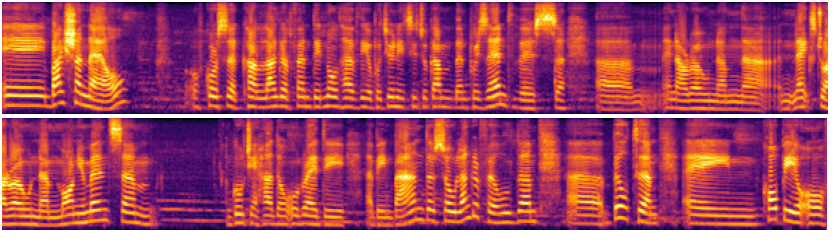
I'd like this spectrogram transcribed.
uh, by Chanel. Of course, uh, Karl Lagerfeld did not have the opportunity to come and present this uh, um, in our own um, uh, next to our own um, monuments. Gucci had already uh, been banned. So Lagerfeld um, uh, built um, a copy of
